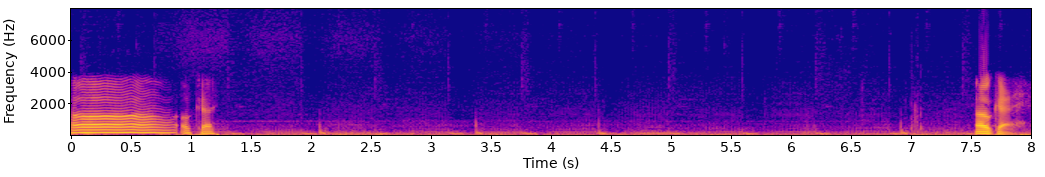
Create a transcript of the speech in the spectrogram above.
Ah, okay. Okay.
